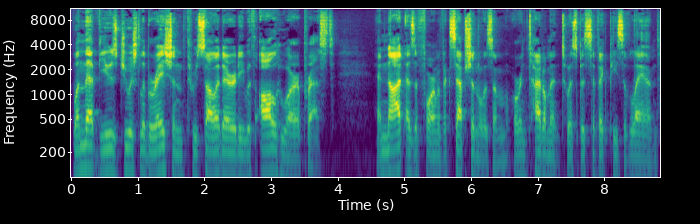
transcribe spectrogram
one that views Jewish liberation through solidarity with all who are oppressed, and not as a form of exceptionalism or entitlement to a specific piece of land.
